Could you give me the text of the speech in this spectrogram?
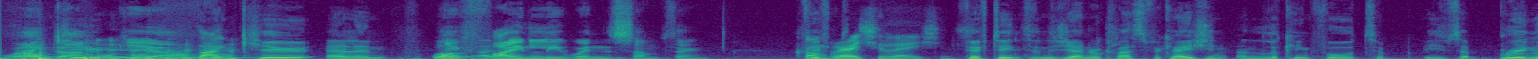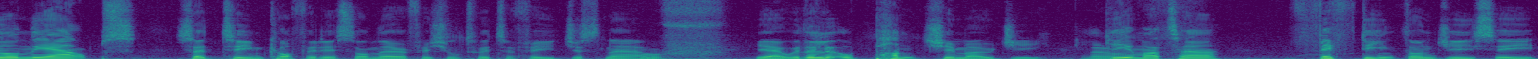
Well Thank done, you. Guillaume. Thank you, Ellen. Well, he uh, finally wins something. Congratulations. 15th in the general classification and looking forward to he said bring on the Alps said Team Cofidis on their official Twitter feed just now. Oof. Yeah, with a little punch emoji. Little- Guillaume Martin 15th on GC,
